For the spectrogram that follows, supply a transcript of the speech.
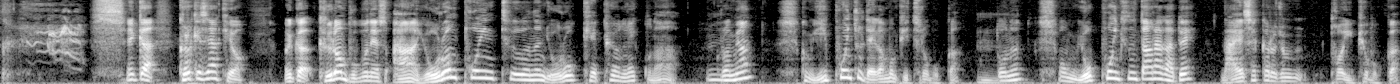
그러니까 그렇게 생각해요. 그러니까 그런 부분에서 아 요런 포인트는 요렇게 표현을 했구나. 음. 그러면 그럼 이 포인트를 내가 한번 비틀어 볼까? 음. 또는 음, 요 포인트는 따라가되 나의 색깔을 좀 더 입혀 볼까?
